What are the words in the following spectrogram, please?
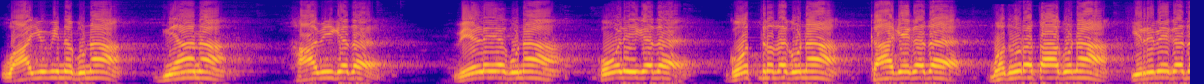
ವಾಯುವಿನ ಗುಣ, ಜ್ಞಾನ, ಹಾವಿಗದ ವೇಳೆಯ ಗುಣ ಕೋಳಿಗದ, ಗೋತ್ರದ ಗುಣ ಕಾಗೆಗದ, ಮಧುರತಾ ಗುಣ ಇರುವೆಗದ,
